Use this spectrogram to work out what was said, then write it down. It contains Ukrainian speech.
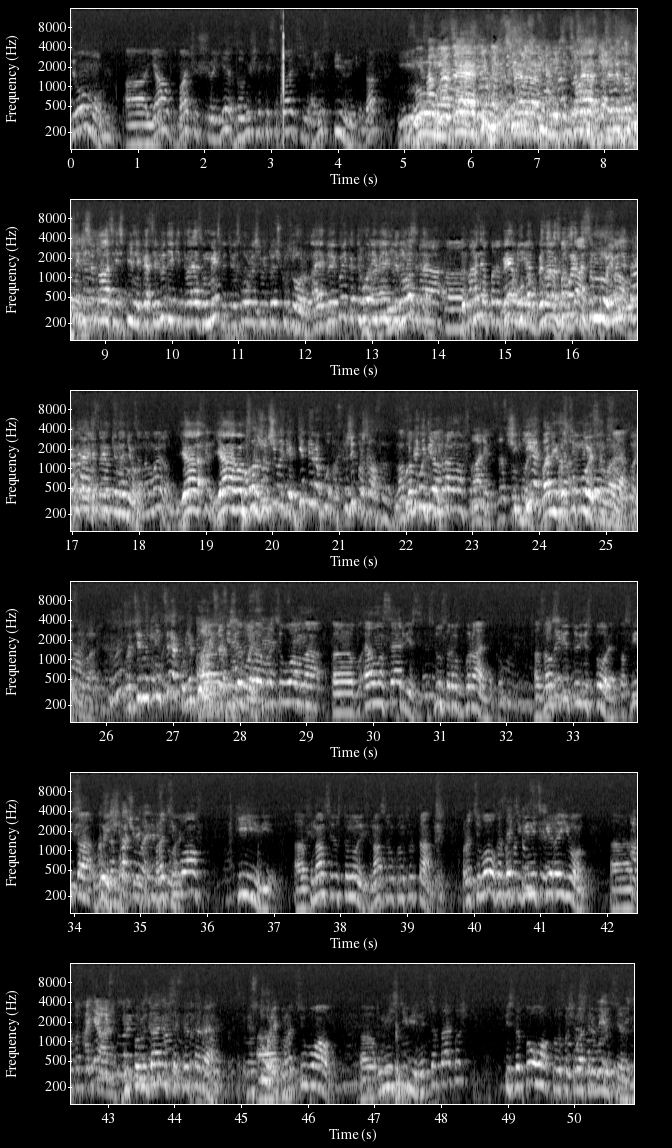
Цьому а, я бачу, що є заручники ситуації, а є спільники. Да? І Ну, це, це, це, це не заручники ситуації спільника, це люди, які тверезо мислять і висловлюють свою точку зору. А як до якої категорії ви їх відносите, до мене, ви, ви, ви зараз говорите зі мною, ви не перевіряєте стрілки на нього. Я, я вам Молодой скажу, человек, где ты работал? Скажи, пожалуйста, сколько тебе лет? аграрного Валік, заспокойся. где? Валік, заспокойся, Валік. Працівником цеху? Якого цеху? Після того я працював на, е, в Елна сервіс слюсарем збиральником. А за освітою історик, освіта вища. Працював в Києві, е, в фінансовій установі, фінансовим консультантом. Працював в газеті Вінницький район. е, Відповідальним секретарем. Е, Працював е, у місті Вінниця також. Після того, коли почалася революція, так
